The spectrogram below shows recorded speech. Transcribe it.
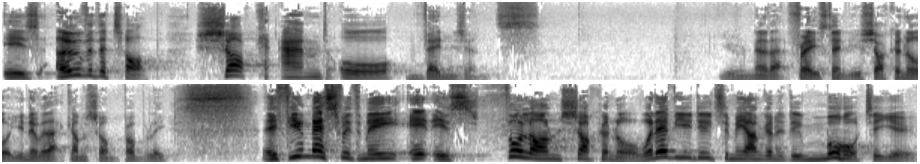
is over the top shock and awe vengeance. You know that phrase, don't you? Shock and awe. You know where that comes from, probably. If you mess with me, it is full on shock and awe. Whatever you do to me, I'm going to do more to you.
